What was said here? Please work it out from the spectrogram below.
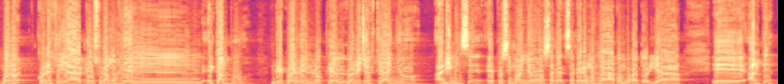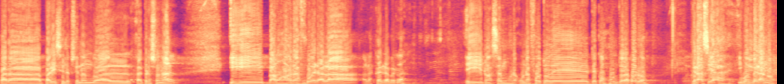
bueno, con esto ya clausuramos el, el campus. Recuerden, los que lo han hecho este año, anímense. El próximo año saca- sacaremos la convocatoria eh, antes para, para ir seleccionando al, al personal. Y vamos ahora afuera a la, a la escalera, ¿verdad? Y nos hacemos una, una foto de, de conjunto, ¿de acuerdo? Gracias y buen verano.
